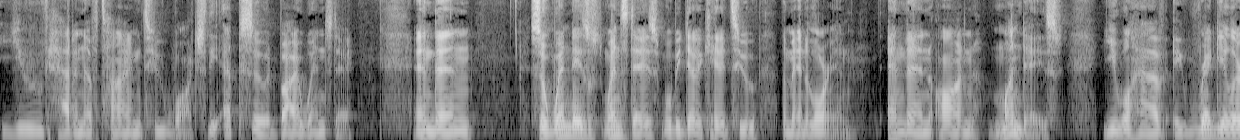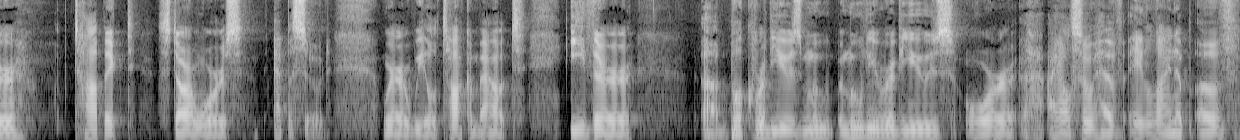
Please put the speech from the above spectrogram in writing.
you've had enough time to watch the episode by Wednesday. And then, so Wednesdays, Wednesdays will be dedicated to The Mandalorian. And then on Mondays, you will have a regular topic Star Wars episode where we'll talk about either uh, book reviews, mo- movie reviews, or I also have a lineup of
